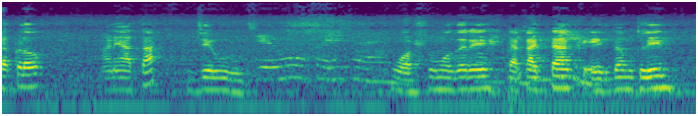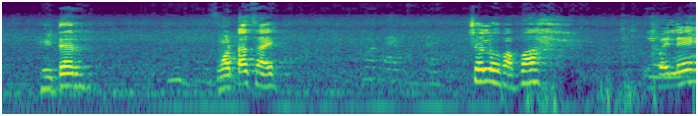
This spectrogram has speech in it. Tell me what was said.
थकलो. आणि आता जेवू. वॉशरूम वगैरे टाकाटाक एकदम क्लीन हीटर मोठाच आहे. चलो बापा पहिले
